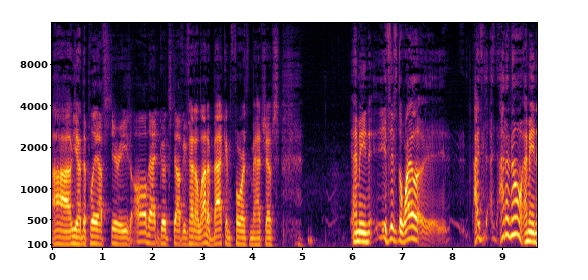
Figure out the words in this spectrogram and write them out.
Uh, you had the playoff series, all that good stuff. You've had a lot of back and forth matchups. I mean, if, if the Wild, I, I don't know. I mean,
